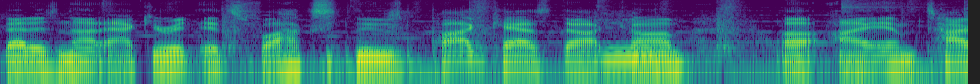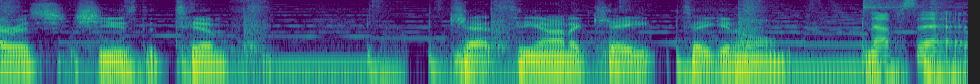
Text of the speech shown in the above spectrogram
That is not accurate. It's foxnewspodcast.com. Uh, I am Tyrus. She's the Timpf. Kat, Tiana, Kate, take it home. enough said.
